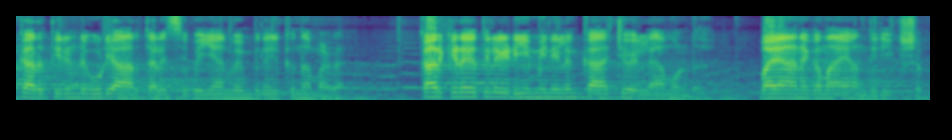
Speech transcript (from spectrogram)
കറുത്തിരുണ്ട് കൂടി ആർത്തലച്ച് പെയ്യാൻ വെമ്പി നിൽക്കുന്ന മഴ. കർക്കിടകത്തിലെ ഇടിയും മിന്നലും കാറ്റും എല്ലാമുണ്ട്. ഭയാനകമായ അന്തരീക്ഷം.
